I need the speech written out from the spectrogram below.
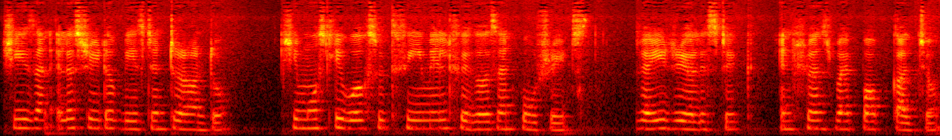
She is an illustrator based in Toronto. She mostly works with female figures and portraits. Very realistic, influenced by pop culture.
